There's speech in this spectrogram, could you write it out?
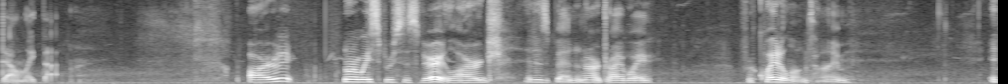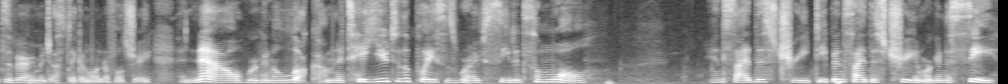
down like that. Our Norway spruce is very large. It has been in our driveway for quite a long time. It's a very majestic and wonderful tree. And now we're going to look. I'm going to take you to the places where I've seeded some wool inside this tree, deep inside this tree, and we're going to see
